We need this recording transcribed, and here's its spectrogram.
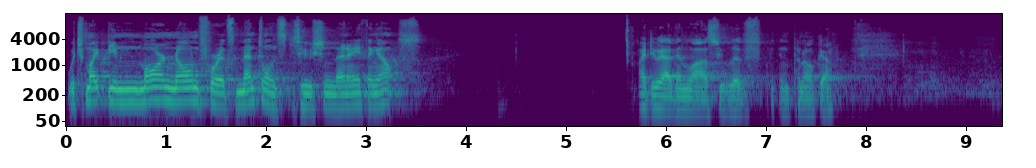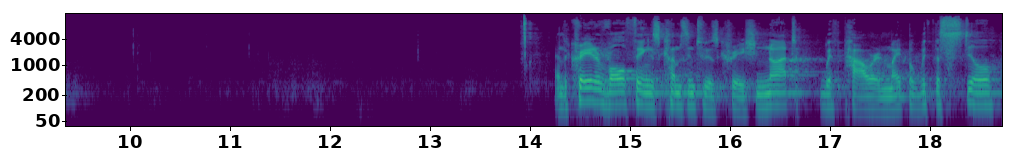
which might be more known for its mental institution than anything else. I do have in laws who live in Ponoka. And the creator of all things comes into his creation, not with power and might, but with the still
